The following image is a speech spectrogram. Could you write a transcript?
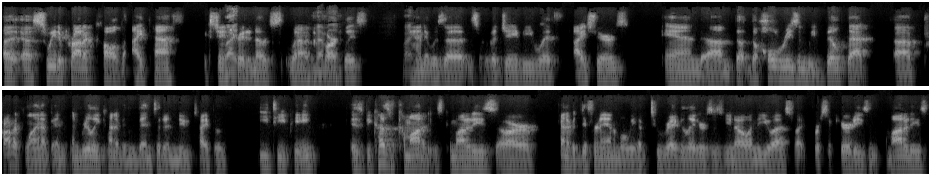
a, a, suite of product called iPath Exchange right. Traded Notes when I was at Barclays, right. and it was a sort of a JV with iShares. And um, the the whole reason we built that uh, product lineup and, and really kind of invented a new type of ETP is because of commodities. Commodities are kind of a different animal. We have two regulators, as you know, in the U.S., like for securities and commodities,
